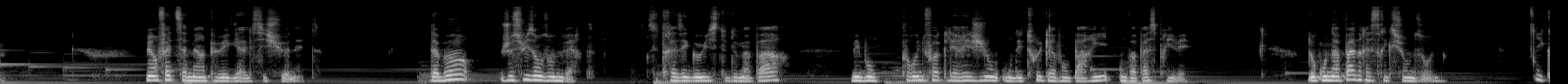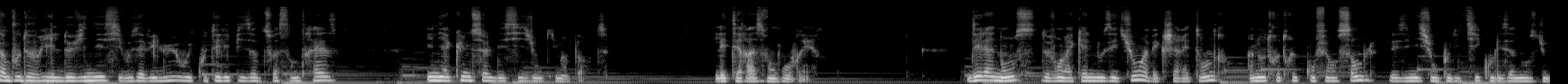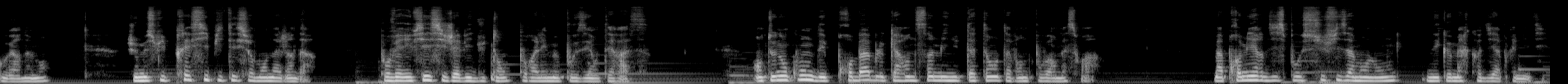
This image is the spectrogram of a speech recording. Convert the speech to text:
Mais en fait, ça m'est un peu égal si je suis honnête. D'abord, je suis en zone verte. C'est très égoïste de ma part, mais bon, pour une fois que les régions ont des trucs avant Paris, on va pas se priver. Donc on n'a pas de restriction de zone. Et comme vous devriez le deviner si vous avez lu ou écouté l'épisode 73, il n'y a qu'une seule décision qui m'importe. Les terrasses vont rouvrir. Dès l'annonce devant laquelle nous étions avec Cher et Tendre, un autre truc qu'on fait ensemble, les émissions politiques ou les annonces du gouvernement, je me suis précipitée sur mon agenda pour vérifier si j'avais du temps pour aller me poser en terrasse, en tenant compte des probables 45 minutes d'attente avant de pouvoir m'asseoir. Ma première dispo suffisamment longue n'est que mercredi après-midi.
